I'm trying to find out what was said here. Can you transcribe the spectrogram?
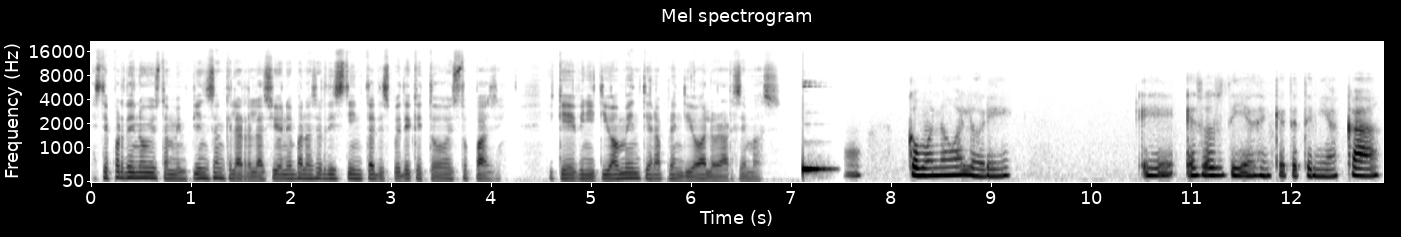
Este par de novios también piensan que las relaciones van a ser distintas después de que todo esto pase y que definitivamente han aprendido a valorarse más. Como no valoré eh, esos días en que te tenía acá,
